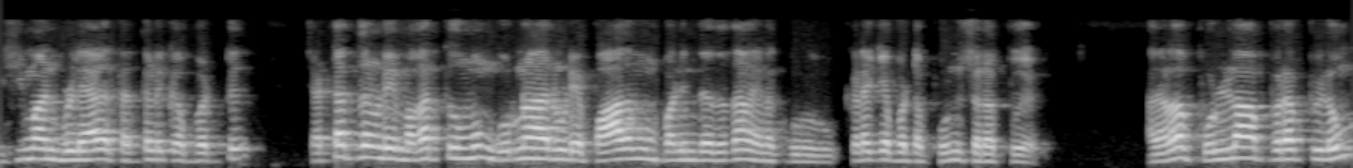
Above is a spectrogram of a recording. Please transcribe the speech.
இசிமான் பிள்ளையாக தத்தெடுக்கப்பட்டு சட்டத்தினுடைய மகத்துவமும் குருநாதனுடைய பாதமும் பணிந்தது தான் எனக்கு கிடைக்கப்பட்ட பொன் சிறப்பு. அதனால பொல்லா பிறப்பிலும்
